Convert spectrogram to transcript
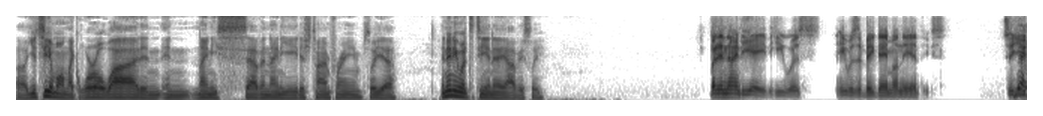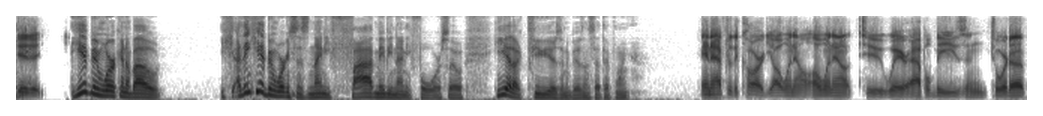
Uh, you'd see him on like Worldwide in in 97, 98 ish time frame. So yeah, and then he went to TNA obviously. But in '98, he was he was a big name on the Indies. So you Yeah, did it. He had been working about. I think he had been working since '95, maybe '94. So he had a few years in the business at that point. And after the card, y'all went out. All went out to where Applebee's and tore it up.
